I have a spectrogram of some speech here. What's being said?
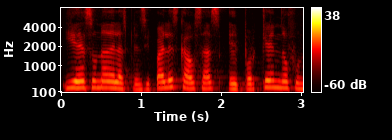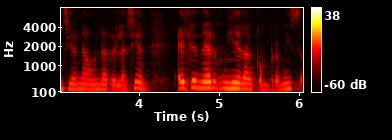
Y es una de las principales causas el por qué no funciona una relación, el tener miedo al compromiso.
